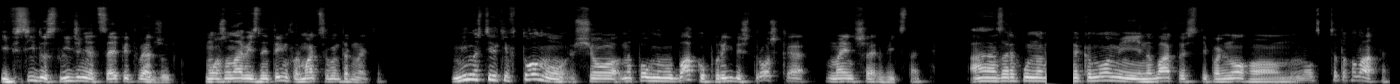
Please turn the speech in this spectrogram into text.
і всі дослідження це підтверджують. Можна навіть знайти інформацію в інтернеті. Мінус тільки в тому, що на повному баку проїдеш трошки менше відстань. А за рахунок економії на вартості пального, ну це того варте.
